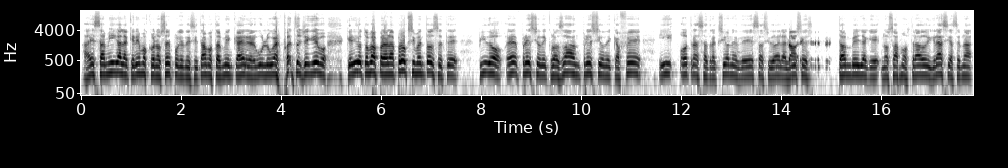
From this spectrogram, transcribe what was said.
A esa amiga la queremos conocer porque necesitamos también caer en algún lugar cuando lleguemos. Querido Tomás, para la próxima entonces te pido eh, precio de croissant, precio de café y otras atracciones de esa ciudad de las luces tan bella que nos has mostrado y gracias en una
